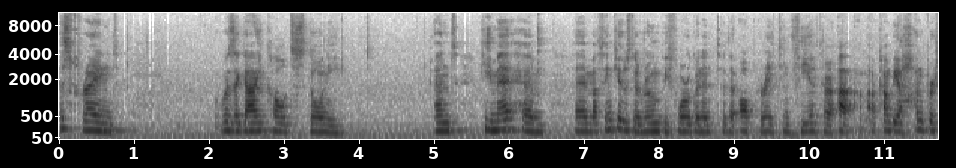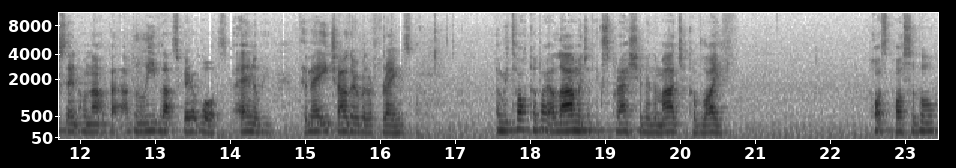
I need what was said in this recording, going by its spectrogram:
This friend was a guy called Stony. And he met him um, I think it was the room before going into the operating theatre. I, I can't be 100% on that, but I believe that's where it was. But anyway, they met each other with their friends. And we talk about a language of expression and the magic of life. What's possible?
